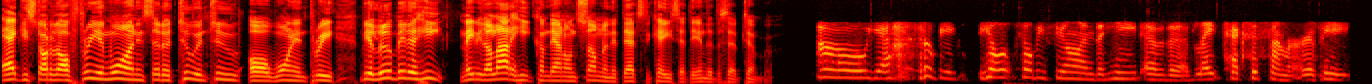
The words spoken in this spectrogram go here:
Aggies started off three and one instead of two and two or one and three. Be a little bit of heat, maybe a lot of heat, come down on Sumlin if that's the case at the end of the September. Yeah, he'll be he'll he'll be feeling the heat of the late Texas summer if he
